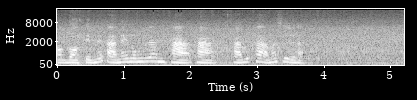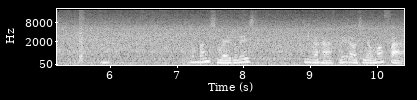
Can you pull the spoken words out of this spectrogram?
ออกดอกเต็มเลยค่ะ ในโรงเรือนค่ะค่ะค่ะลูกค้ามาซื้อค่ะกำลังสวยก็เลยนี่แหละค่ะเลยเอาเสียวมาฝาก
